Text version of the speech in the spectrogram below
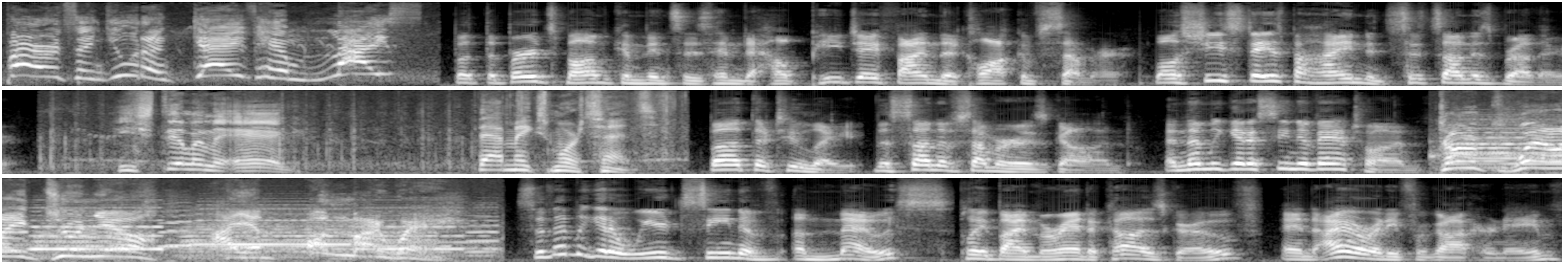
birds, and you done gave him lice? But the bird's mom convinces him to help PJ find the clock of summer, while she stays behind and sits on his brother. He's still in the egg. That makes more sense. But they're too late. The sun of summer is gone. And then we get a scene of Antoine. Don't worry, Junior. I am on my way. So then we get a weird scene of a mouse, played by Miranda Cosgrove, and I already forgot her name.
